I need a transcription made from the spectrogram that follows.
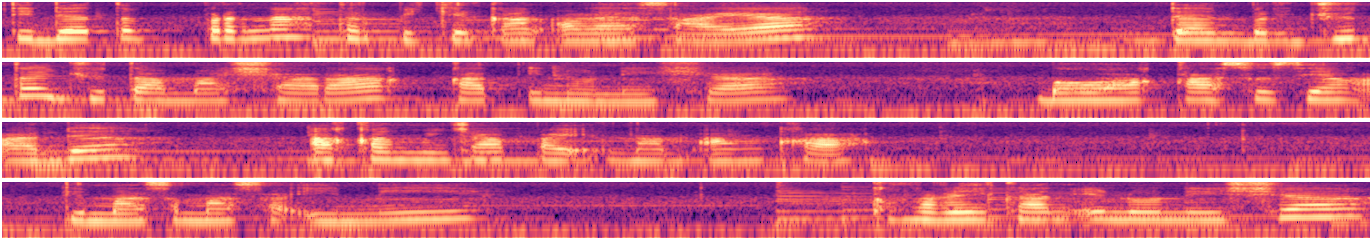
Tidak ter pernah terpikirkan oleh saya dan berjuta-juta masyarakat Indonesia bahwa kasus yang ada akan mencapai enam angka. Di masa-masa ini, kemerdekaan Indonesia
